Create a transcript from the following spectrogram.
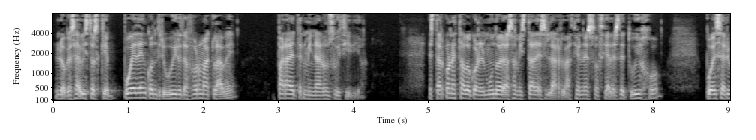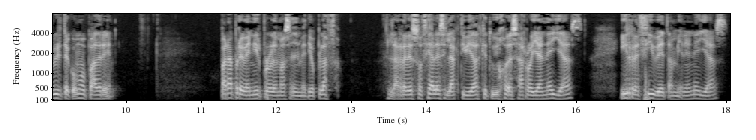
Lo que se ha visto es que pueden contribuir de forma clave para determinar un suicidio. Estar conectado con el mundo de las amistades y las relaciones sociales de tu hijo puede servirte como padre para prevenir problemas en el medio plazo. Las redes sociales y la actividad que tu hijo desarrolla en ellas y recibe también en ellas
